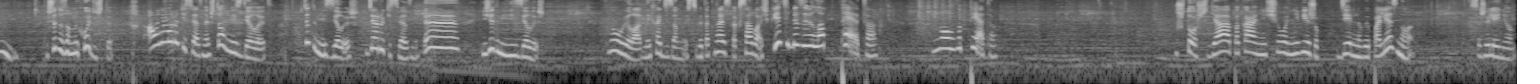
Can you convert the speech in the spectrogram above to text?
М-м. Что ты за мной ходишь-то? А у него руки связаны, что он мне сделает? Что ты мне сделаешь? У тебя руки связаны. Э-э-э, ничего ты мне не сделаешь. Ну и ладно, и ходи за мной, если тебе так нравится, как собачка. Я тебе завела пета. Нового пета. Ну что ж, я пока ничего не вижу дельного и полезного, к сожалению.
